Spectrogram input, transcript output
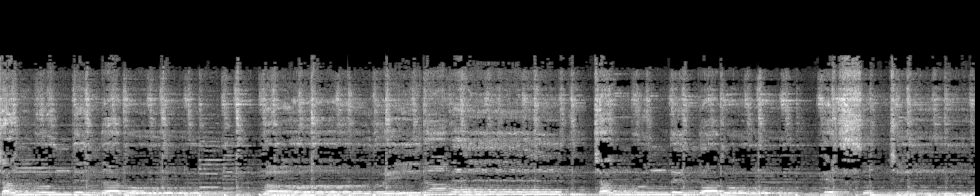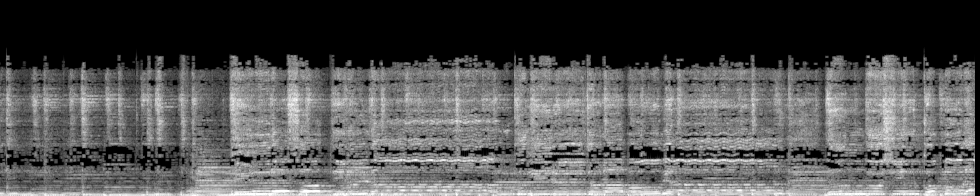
장군 된다고 너도 이 담에 장군 된다고 했었지. 그래서 뛰던 그 길을 돌아보면 눈부신 꽃보라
